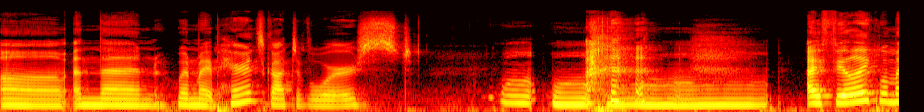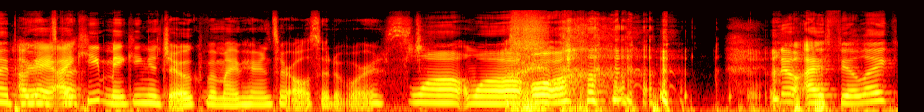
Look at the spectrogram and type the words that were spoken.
Um, and then when my parents got divorced. I feel like when my parents okay, I keep making a joke, but my parents are also divorced. wah, wah, wah. no, I feel like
